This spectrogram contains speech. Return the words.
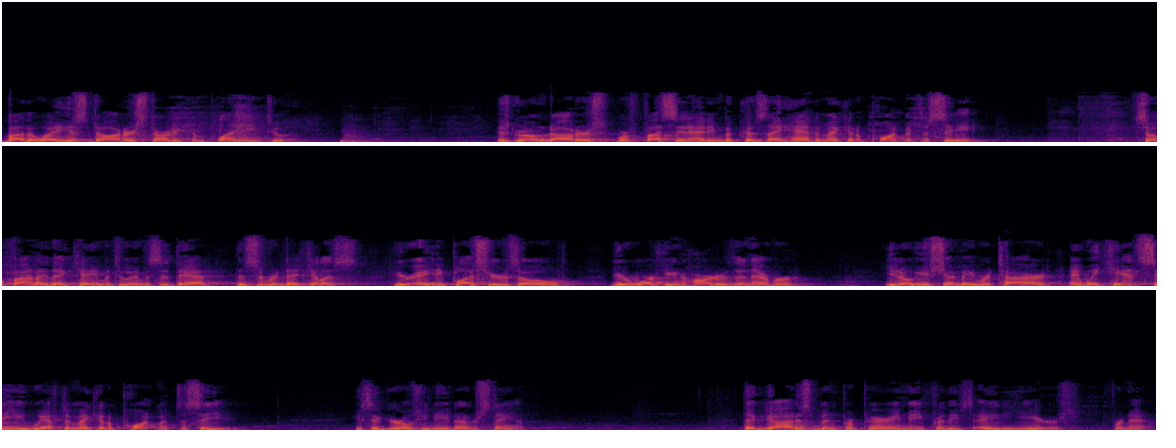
By the way, his daughters started complaining to him. His grown daughters were fussing at him because they had to make an appointment to see him. So finally they came into him and said, Dad, this is ridiculous. You're 80 plus years old. You're working harder than ever. You know, you should be retired, and we can't see you. We have to make an appointment to see you. He said, Girls, you need to understand that God has been preparing me for these 80 years for now.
